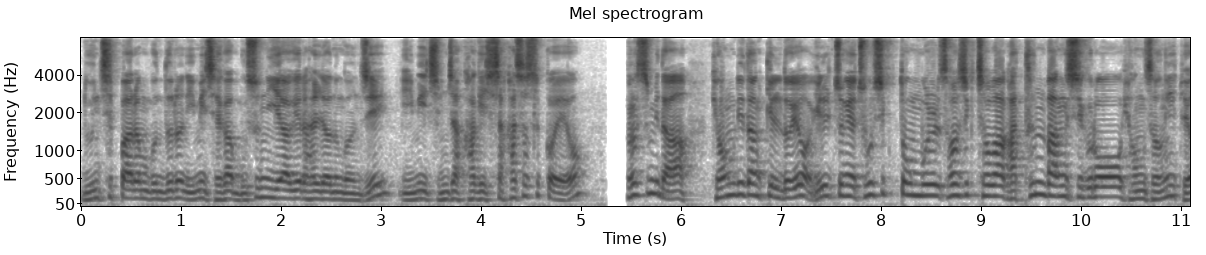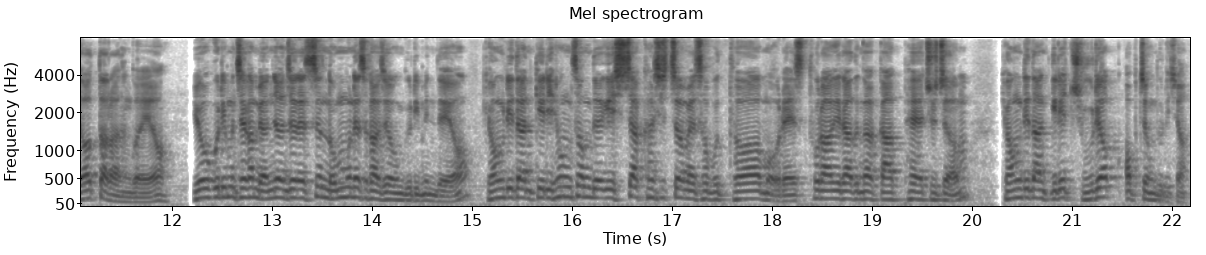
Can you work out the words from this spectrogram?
눈치 빠른 분들은 이미 제가 무슨 이야기를 하려는 건지 이미 짐작하기 시작하셨을 거예요. 그렇습니다. 격리단길도요 일종의 초식동물 서식처와 같은 방식으로 형성이 되었다라는 거예요. 이 그림은 제가 몇 년 전에 쓴 논문에서 가져온 그림인데요. 격리단길이 형성되기 시작한 시점에서부터 뭐 레스토랑이라든가 카페, 주점, 경리단길의 주력 업종들이죠.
